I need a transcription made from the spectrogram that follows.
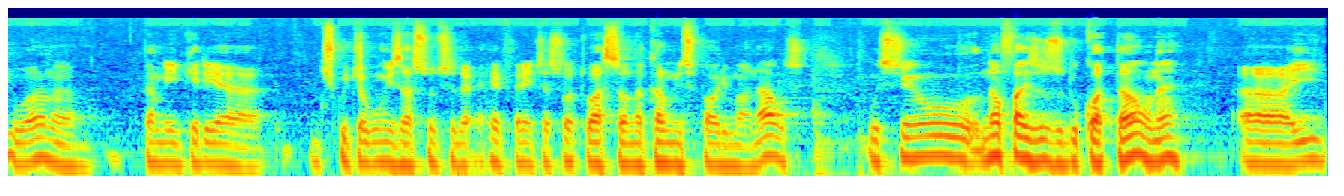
Luana, também queria discutir alguns assuntos referentes à sua atuação na Câmara Municipal de Manaus. O senhor não faz uso do cotão, né? Uh, e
